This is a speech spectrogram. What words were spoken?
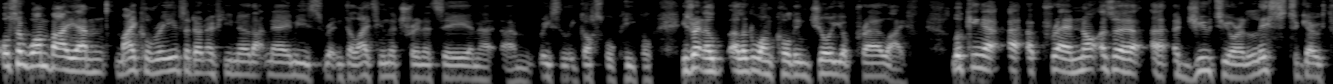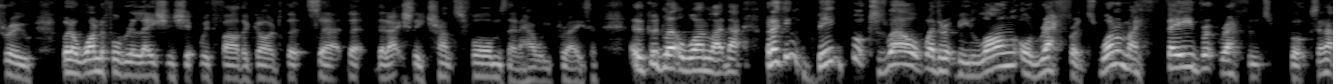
also, one by um, Michael Reeves. I don't know if you know that name. He's written Delighting in the Trinity and uh, um, recently Gospel People. He's written a, a, little one called Enjoy Your Prayer Life, looking at a, prayer not as a, a, a, duty or a list to go through, but a wonderful relationship with Father God that, uh, that, that actually transforms then how we pray. So, a good little one like that. But I think big books as well, whether it be long or reference, one of my favorite reference books, and I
